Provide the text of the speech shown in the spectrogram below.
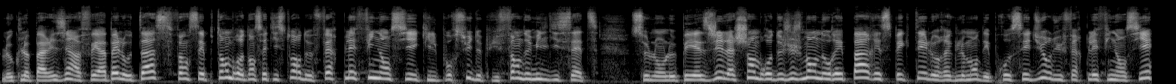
Le club parisien a fait appel au TAS fin septembre dans cette histoire de fair play financier qu'il poursuit depuis fin 2017. Selon le PSG, la chambre de jugement n'aurait pas respecté le règlement des procédures du fair play financier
